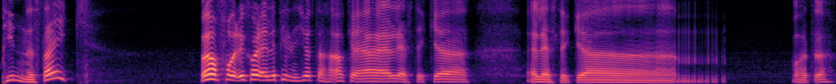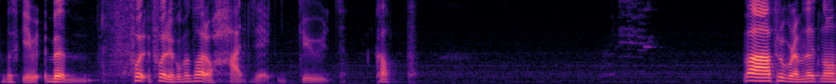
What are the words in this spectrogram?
Pinnesteik? Å ja, fårikål eller pinnekjøtt. Ok, jeg, jeg leste ikke Jeg leste ikke Hva heter det? Beskriv... Be, for, forrige kommentar. Å, herregud. Katt. Hva er problemet ditt nå?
